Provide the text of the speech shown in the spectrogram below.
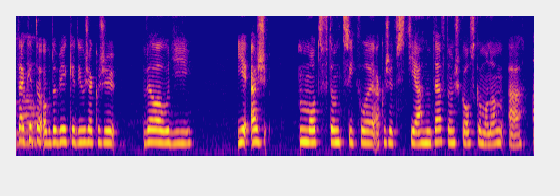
takéto obdobie, kedy už akože veľa ľudí je až moc v tom cykle akože vztiahnutá v tom školskom onom a a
